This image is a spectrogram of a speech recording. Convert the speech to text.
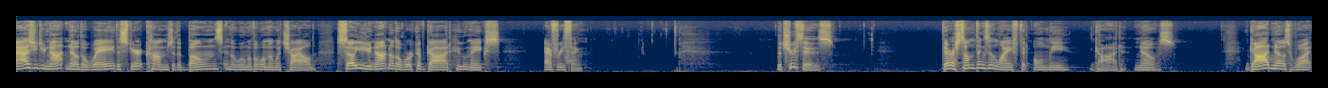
As you do not know the way the Spirit comes to the bones in the womb of a woman with child, so you do not know the work of God who makes everything. The truth is, there are some things in life that only God knows. God knows what,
